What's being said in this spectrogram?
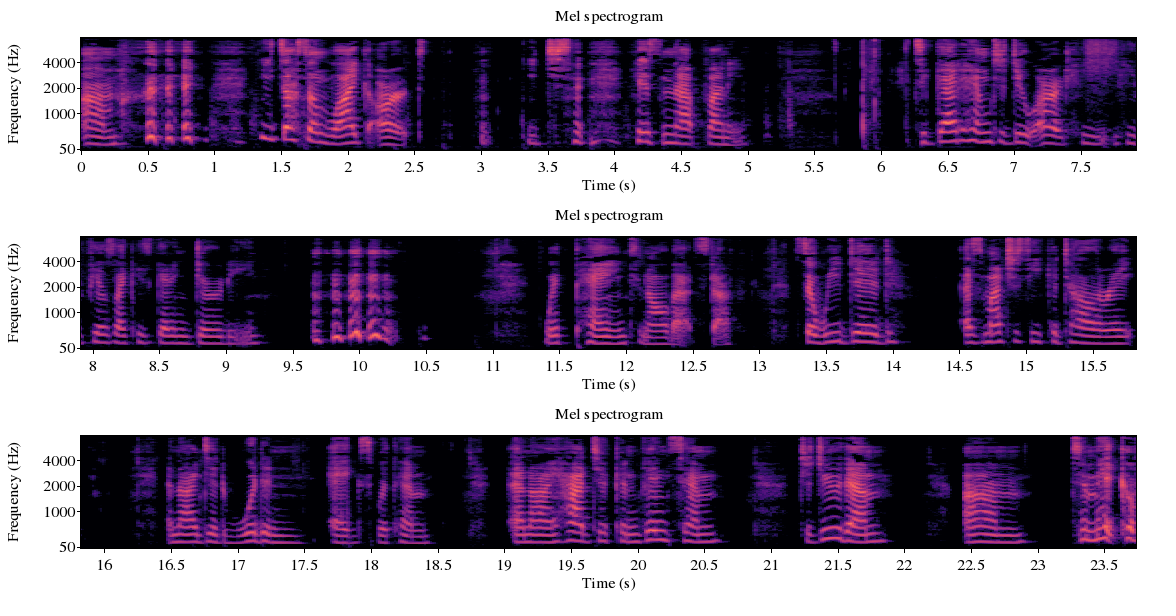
um, he doesn't like art. He just, isn't that funny? To get him to do art, he, he feels like he's getting dirty with paint and all that stuff. So we did as much as he could tolerate, and I did wooden eggs with him. And I had to convince him to do them um, to make a,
